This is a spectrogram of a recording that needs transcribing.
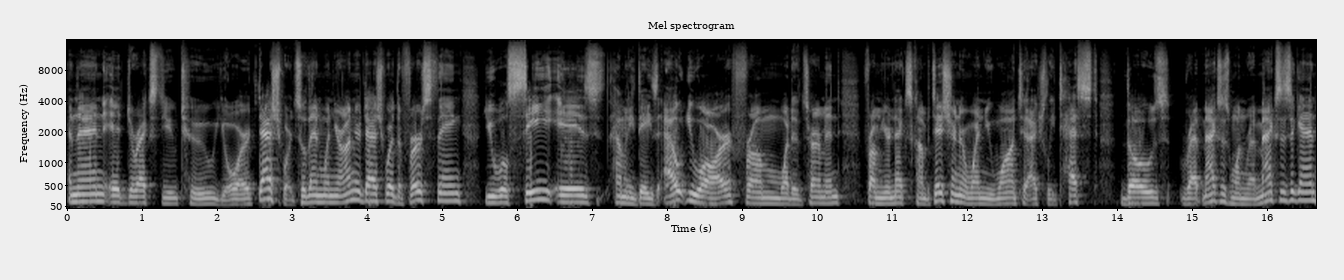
and then it directs you you to your dashboard. So then when you're on your dashboard, the first thing you will see is how many days out you are from what determined from your next competition or when you want to actually test those rep maxes, one rep maxes again.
